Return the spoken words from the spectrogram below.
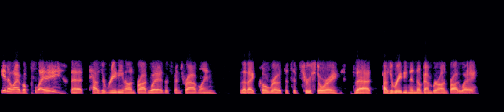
you know, I have a play that has a reading on Broadway that's been traveling that I co wrote that's a true story that has a reading in November on Broadway.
